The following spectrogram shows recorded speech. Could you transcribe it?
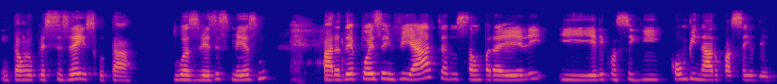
Então, eu precisei escutar duas vezes mesmo, para depois enviar a tradução para ele e ele conseguir combinar o passeio dele.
